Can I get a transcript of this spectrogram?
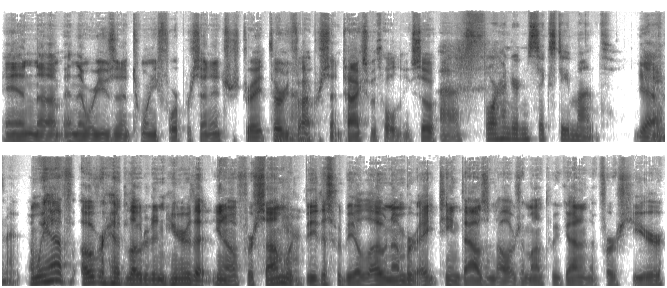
and um, and then we're using a 24 percent interest rate, 35 uh-huh. percent tax withholding. So uh, 460 month yeah. payment. And we have overhead loaded in here that, you know, for some yeah. would be this would be a low number, $18,000 a month we've got in the first year.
